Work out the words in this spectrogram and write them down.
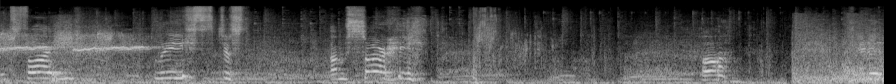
It's fine. Please, just. I'm sorry. Oh. Shoot it.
